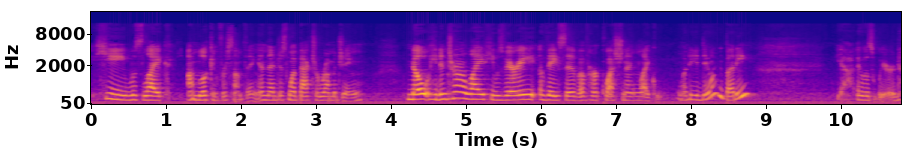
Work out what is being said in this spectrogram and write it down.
he was like i'm looking for something and then just went back to rummaging. No he didn't turn on a light. He was very evasive of her questioning like what are you doing buddy? Yeah it was weird.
